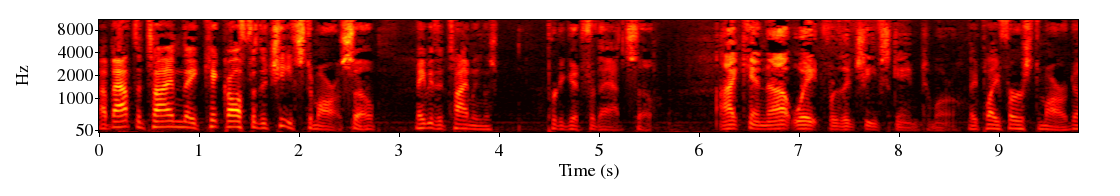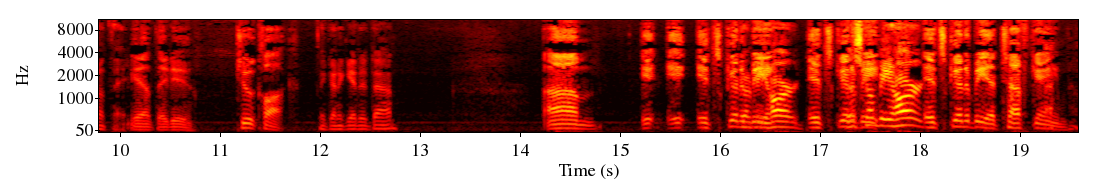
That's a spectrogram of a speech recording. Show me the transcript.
about the time they kick off for the Chiefs tomorrow. So maybe the timing was pretty good for that. So I cannot wait for the Chiefs game tomorrow. they play first tomorrow, don't they? Yeah, they do. Two o'clock. They're going to get it done. Um, it, it it's going to be, be hard. It's going to gonna be hard. It's going to be a tough game,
